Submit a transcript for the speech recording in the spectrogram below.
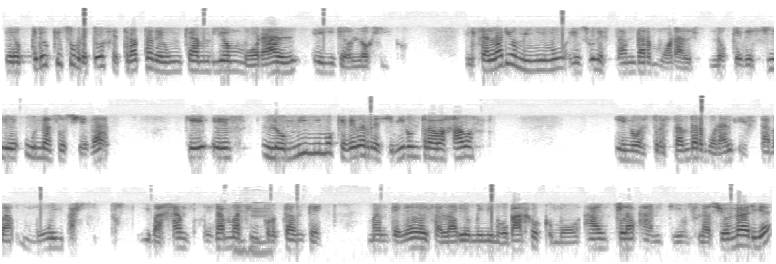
pero creo que sobre todo se trata de un cambio moral e ideológico. El salario mínimo es un estándar moral, lo que decide una sociedad que es lo mínimo que debe recibir un trabajador. Y nuestro estándar moral estaba muy bajito y bajando. Era más importante mantener el salario mínimo bajo como ancla antiinflacionaria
